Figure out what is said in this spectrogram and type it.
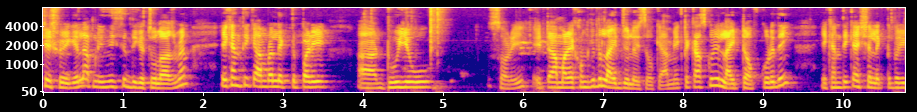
শেষ হয়ে গেলে আপনি নিচের দিকে চলে আসবেন। এখান থেকে আমরা লিখতে পারি ডু ইউ সরি এটা আমার এখন কিন্তু লাইট জ্বলে এসে ওকে আমি একটা কাজ করি লাইটটা অফ করে দিই। এখান থেকে এসে লিখতে পারি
